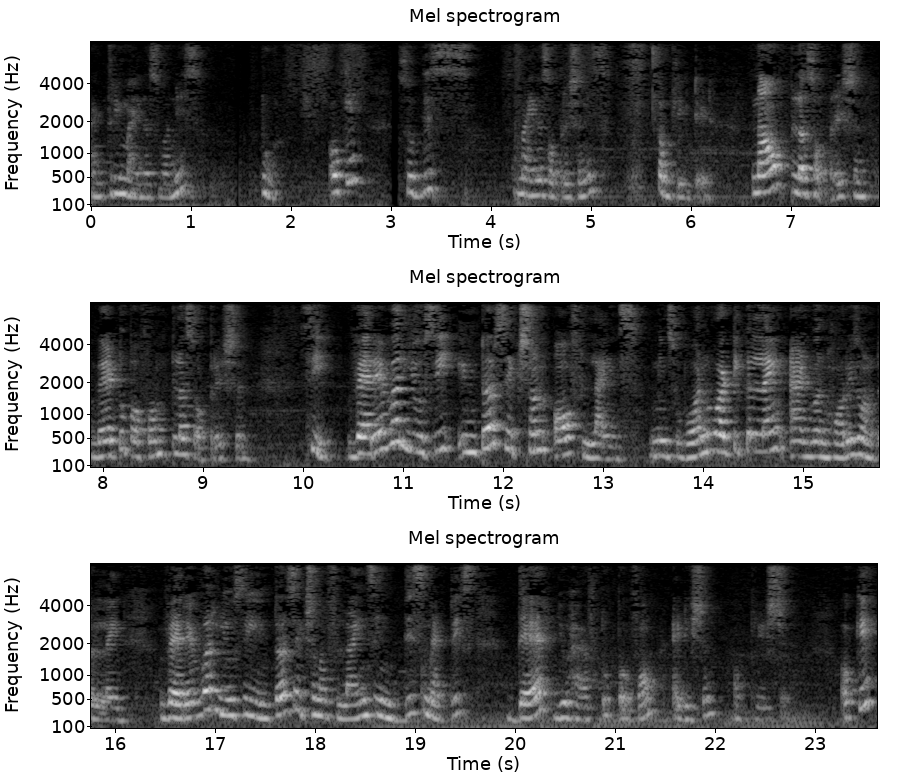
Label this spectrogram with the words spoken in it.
and 3 minus 1 is 2 okay? So this minus operation is completed. Now plus operation. Where to perform plus operation? See wherever you see intersection of lines means one vertical line and one horizontal line wherever you see intersection of lines in this matrix there you have to perform addition operation. Okay?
